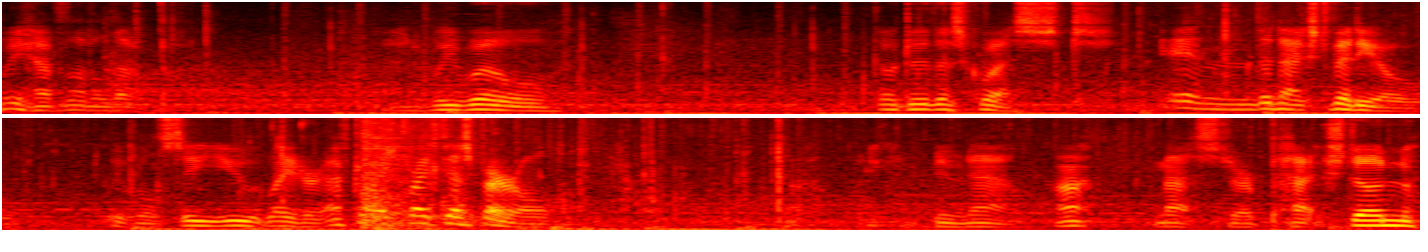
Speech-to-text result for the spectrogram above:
we have leveled up. And we will go do this quest in the next video. We will see you later after I break this barrel. Ah, what are you gonna do now, huh? Master Paxton?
